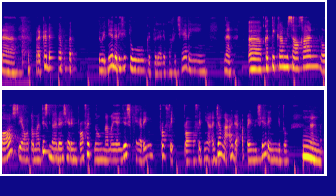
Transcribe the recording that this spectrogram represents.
Nah, mereka dapat duitnya dari situ gitu dari profit sharing. Nah, eh, ketika misalkan loss ya otomatis nggak ada sharing profit dong. Namanya aja sharing profit. Profitnya aja nggak ada apa yang di sharing gitu. Hmm.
